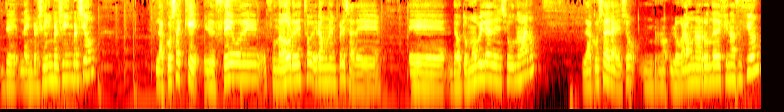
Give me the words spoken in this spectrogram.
de la inversión, inversión, inversión. La cosa es que el CEO, de, el fundador de esto, era una empresa de, eh, de automóviles de segunda mano. La cosa era eso, lograr una ronda de financiación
